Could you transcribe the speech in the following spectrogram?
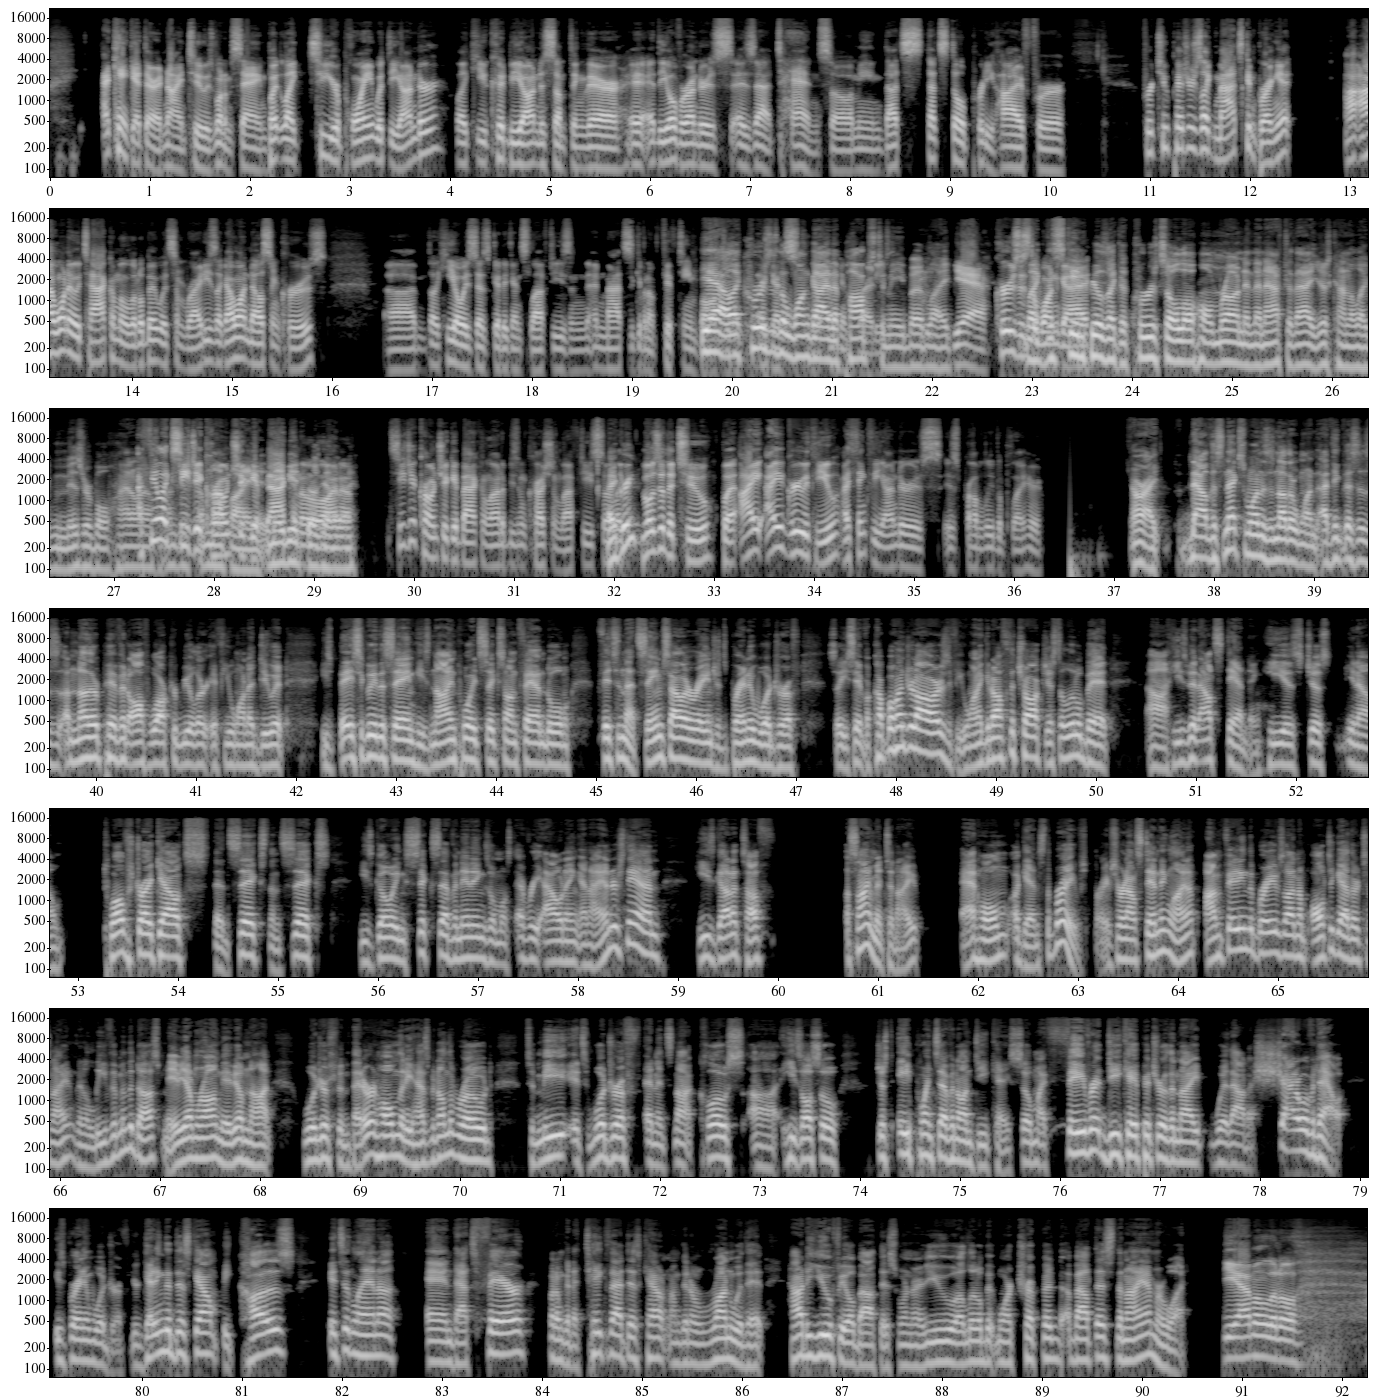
I can't get there at nine two is what I'm saying. But like to your point with the under, like you could be onto something there. It, the over under is, is at ten. So I mean that's that's still pretty high for for two pitchers. Like Matz can bring it. I, I want to attack him a little bit with some righties. Like I want Nelson Cruz. Um, like he always does good against lefties, and, and Matz has given up 15. yeah, like Cruz is the one guy that pops righties. to me, but like yeah, Cruz is like the one this guy. Game feels like a Cruz solo home run, and then after that, you're just kind of like miserable. I don't. I feel like CJ Cron should get it. back Maybe in the lineup. CJ Cron should get back in a lot of been crushing lefties. So I like, agree. Those are the two, but I I agree with you. I think the under is is probably the play here. All right. Now, this next one is another one. I think this is another pivot off Walker Buehler. if you want to do it. He's basically the same. He's 9.6 on FanDuel, fits in that same salary range. It's Brandon Woodruff. So you save a couple hundred dollars if you want to get off the chalk just a little bit. Uh, he's been outstanding. He is just, you know, 12 strikeouts, then six, then six. He's going six, seven innings almost every outing. And I understand he's got a tough assignment tonight at home against the Braves. Braves are an outstanding lineup. I'm fading the Braves lineup altogether tonight. I'm going to leave them in the dust. Maybe I'm wrong. Maybe I'm not. Woodruff's been better at home than he has been on the road. To me, it's Woodruff, and it's not close. Uh, he's also just 8.7 on DK. So my favorite DK pitcher of the night, without a shadow of a doubt, is Brandon Woodruff. You're getting the discount because it's Atlanta, and that's fair. But I'm going to take that discount and I'm going to run with it. How do you feel about this one? Are you a little bit more trepid about this than I am, or what? Yeah, I'm a little.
